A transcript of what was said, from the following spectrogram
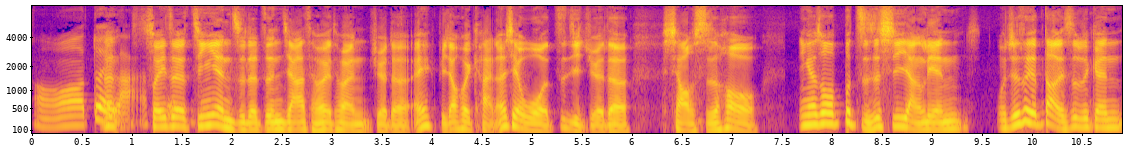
哦，对啦，所以这个经验值的增加，才会突然觉得哎、欸、比较会看。而且我自己觉得，小时候应该说不只是西洋，连我觉得这个到底是不是跟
